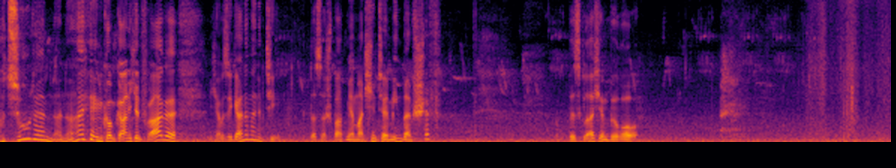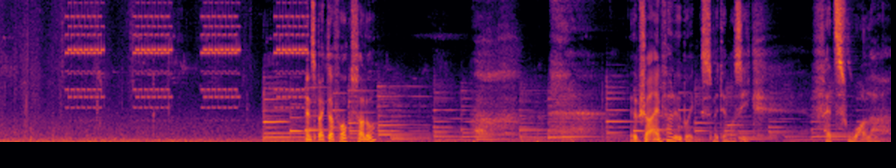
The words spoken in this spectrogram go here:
Wozu denn? Nein, nein, kommt gar nicht in Frage. Ich habe Sie gerne in meinem Team. Das erspart mir manchen Termin beim Chef. Bis gleich im Büro. Inspektor Fox, hallo? Hübscher Einfall übrigens mit der Musik. Fats Waller,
